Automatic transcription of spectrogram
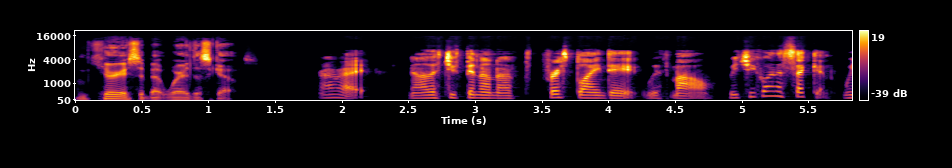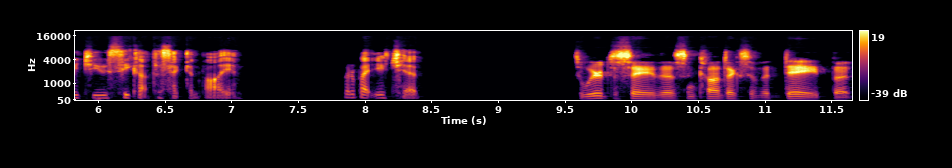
I'm curious about where this goes. All right. Now that you've been on a first blind date with Mao, would you go on a second? Would you seek out the second volume? What about you, Chip? It's weird to say this in context of a date, but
